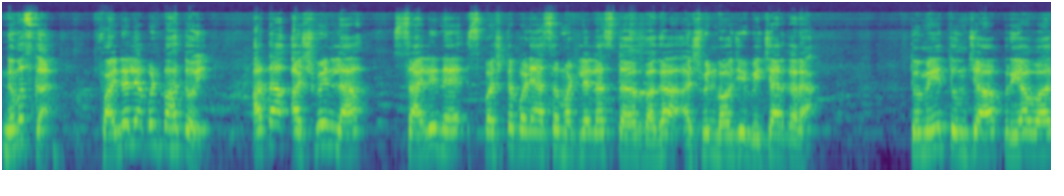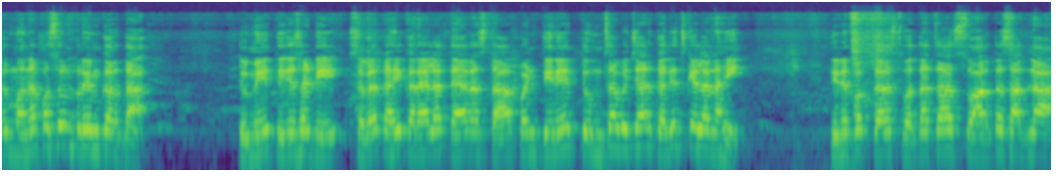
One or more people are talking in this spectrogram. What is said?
नमस्कार. फायनली आपण पाहतोय. आता अश्विनला सायलीने स्पष्टपणे असं म्हटलेलं असतं बघा अश्विन भाऊजी विचार करा. तुम्ही तुमच्या प्रियावर मनापासून प्रेम करता. तुम्ही तिच्यासाठी सगळं काही करायला तयार असता पण तिने तुमचा विचार कधीच केला नाही. तिने फक्त स्वतःचा स्वार्थ साधला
